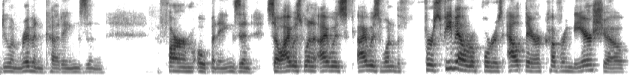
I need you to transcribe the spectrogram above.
doing ribbon cuttings and farm openings, and so I was one. I was I was one of the first female reporters out there covering the air show,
